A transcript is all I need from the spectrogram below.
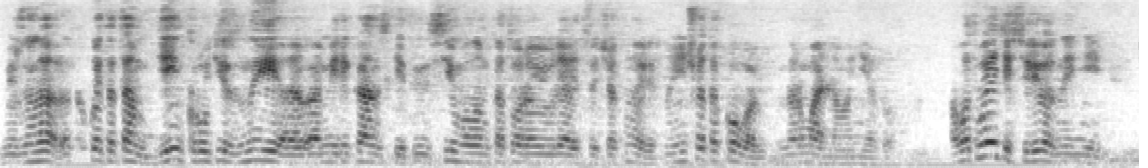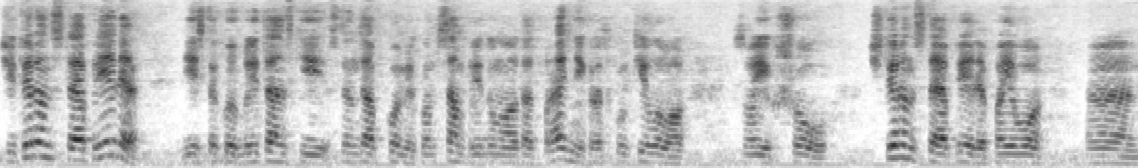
междуна- какой-то там день крутизны э, американский, символом которого является Чак Норрис. Но ничего такого нормального нету. А вот в эти серьезные дни, 14 апреля, есть такой британский стендап-комик, он сам придумал этот праздник, раскрутил его в своих шоу. 14 апреля, по его э,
